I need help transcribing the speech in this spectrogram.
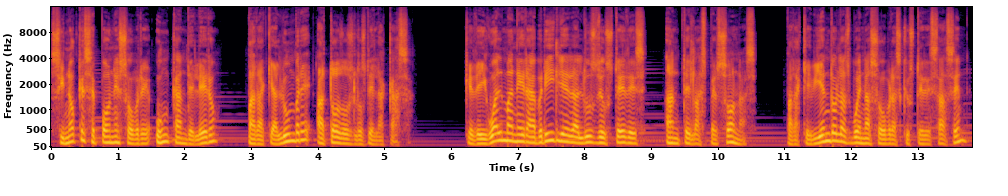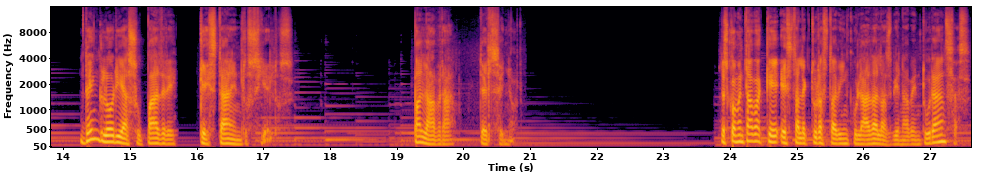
sino que se pone sobre un candelero para que alumbre a todos los de la casa. Que de igual manera brille la luz de ustedes ante las personas, para que viendo las buenas obras que ustedes hacen, den gloria a su Padre que está en los cielos. Palabra del Señor. Les comentaba que esta lectura está vinculada a las bienaventuranzas.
